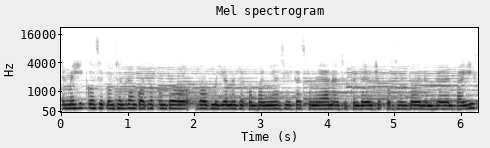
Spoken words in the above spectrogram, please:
En México se concentran 4.2 millones de compañías y estas generan el 78% del empleo del país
